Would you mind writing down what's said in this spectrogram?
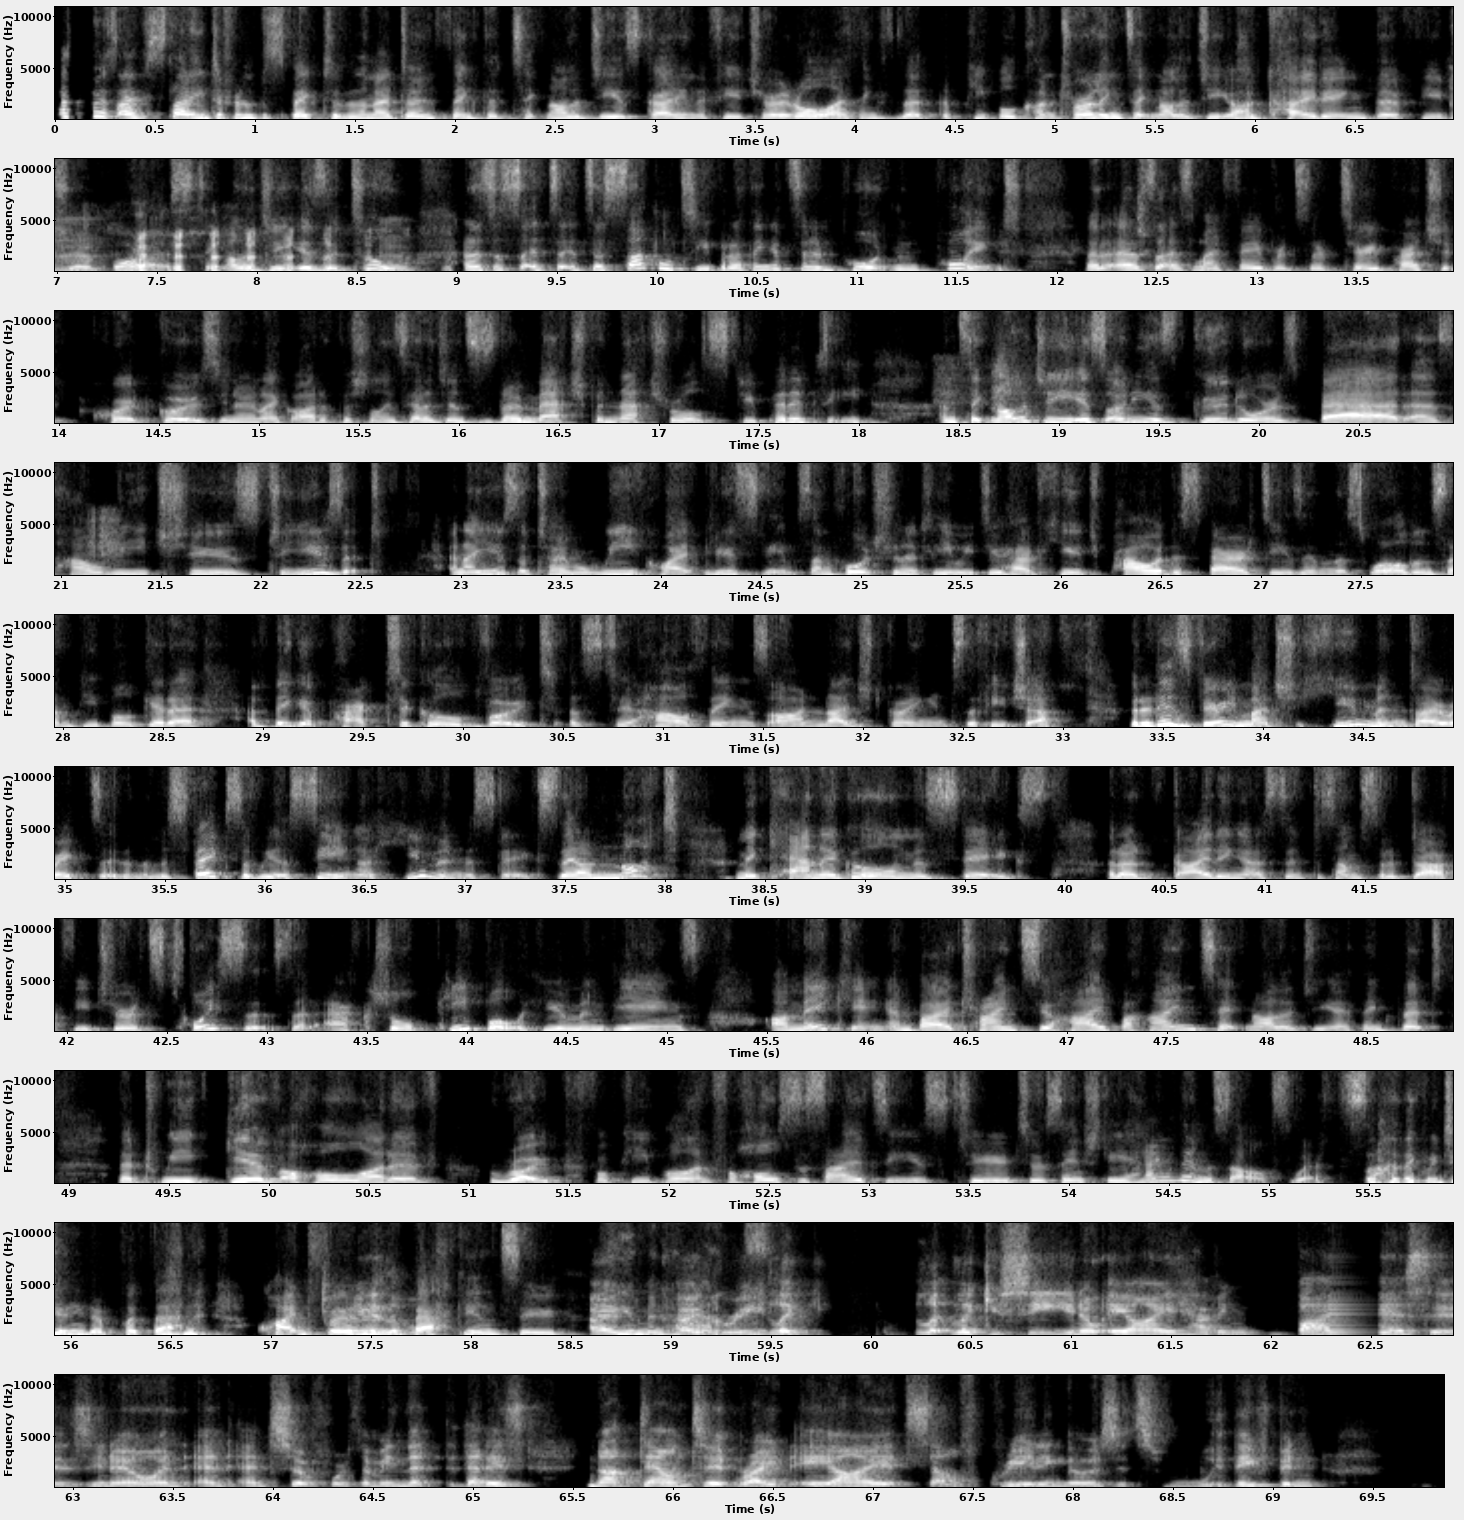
I suppose I have a slightly different perspective, and I don't think that technology is guiding the future at all. I think that the people controlling technology are guiding the future mm. for us. technology is a tool, and it's a, it's, it's a subtlety, but I think it's an important point that, as, as my favorite sort of Terry Pratchett quote goes, you know, like artificial intelligence is no match for natural stupidity, and technology is only as good or as bad as how we choose to use it. And I use the term we quite loosely because unfortunately we do have huge power disparities in this world, and some people get a, a bigger practical vote as to how things are nudged going into the future. But it is very much human directed, and the mistakes that we are seeing are human mistakes. They are not mechanical mistakes that are guiding us into some sort of dark future. It's choices that actual people, human beings, are making. And by trying to hide behind technology, I think that that we give a whole lot of rope for people and for whole societies to to essentially hang themselves with. So I think we do need to put that quite firmly yeah, back into I, human hands. I agree. Like like you see, you know, AI having biases, you know, and and and so forth. I mean, that that is not down to right AI itself creating those. It's they've been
